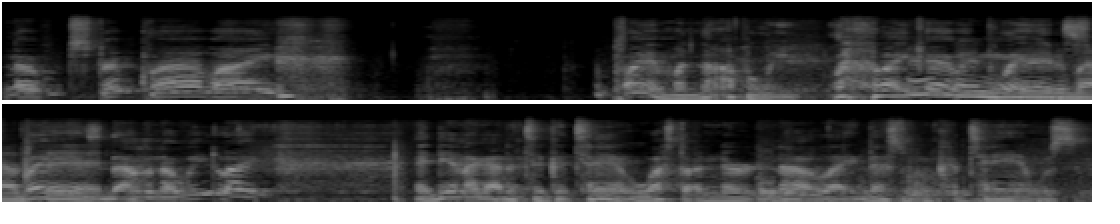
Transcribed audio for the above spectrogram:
no strip club. I ain't." Playing Monopoly, like yeah, we playing spades, domino. We like, and then I got into Catan. Oh, I started nerding out. Like that's when Catan was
